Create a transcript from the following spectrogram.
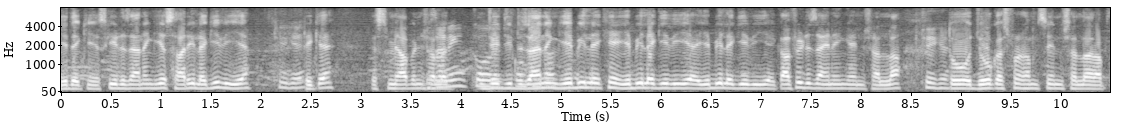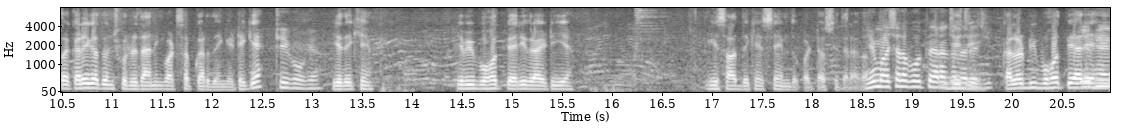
ये देखिए इसकी डिज़ाइनिंग ये सारी लगी हुई है। ठीक है। ठीक है? इसमें आप इंशाल्लाह जी जी डिज़ाइनिंग ये भी लिखे ये भी लगी हुई है ये भी लगी हुई है काफ़ी डिज़ाइनिंग है इंशाल्लाह। तो जो कस्टमर हमसे इंशाल्लाह रब्ता करेगा तो इनको डिज़ाइनिंग व्हाट्सअप कर देंगे ठीक है? ठीक हो गया। ये देखें ये भी बहुत प्यारी वैरायटी है। ये साथ देखें सेम दुपट्टा उसी तरह का। ये माशाल्लाह बहुत प्यारा जी कलर है जी। जी कलर भी बहुत प्यारे हैं।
